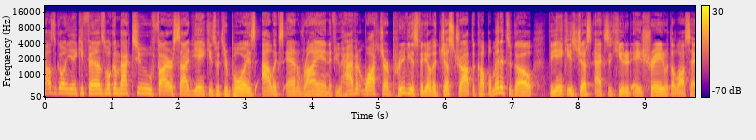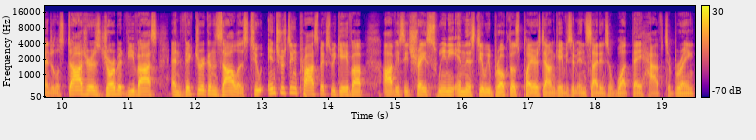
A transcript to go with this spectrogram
How's it going, Yankee fans? Welcome back to Fireside Yankees with your boys, Alex and Ryan. If you haven't watched our previous video that just dropped a couple minutes ago, the Yankees just executed a trade with the Los Angeles Dodgers, Jorbit Vivas, and Victor Gonzalez. Two interesting prospects we gave up. Obviously, Trey Sweeney in this deal, we broke those players down, gave you some insight into what they have to bring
